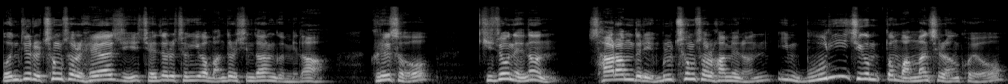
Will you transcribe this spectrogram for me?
먼지를 청소를 해야지 제대로 전기가 만들어진다는 겁니다. 그래서 기존에는 사람들이 물 청소를 하면은 이 물이 지금 또 만만치 않고요.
